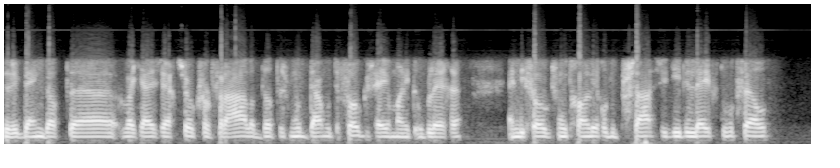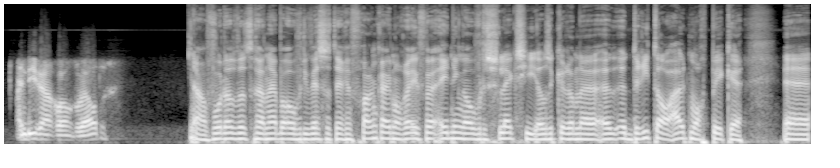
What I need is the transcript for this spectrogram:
Dus ik denk dat uh, wat jij zegt, zulke soort verhalen, dat is, moet, daar moet de focus helemaal niet op liggen. En die focus moet gewoon liggen op de prestaties die hij levert op het veld. En die zijn gewoon geweldig. Nou, voordat we het gaan hebben over die wedstrijd tegen Frankrijk, nog even één ding over de selectie. Als ik er een, eh, een, een drietal uit mag pikken uh,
